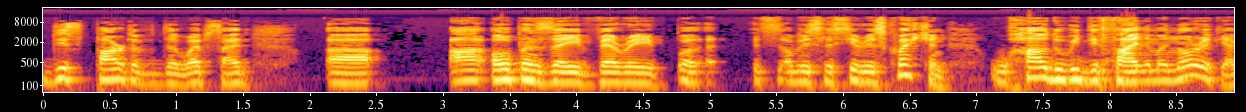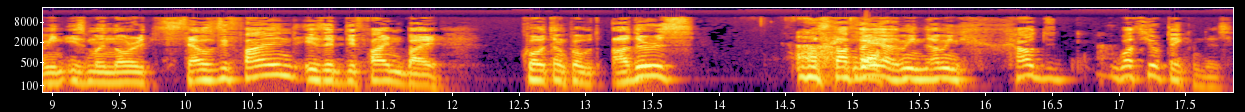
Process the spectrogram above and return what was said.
this part of the website uh, uh, opens a very well. It's obviously a serious question. How do we define a minority? I mean, is minority self-defined? Is it defined by quote unquote others? Oh, Stuff like that. I mean, I mean, how? Did, what's your take on this?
